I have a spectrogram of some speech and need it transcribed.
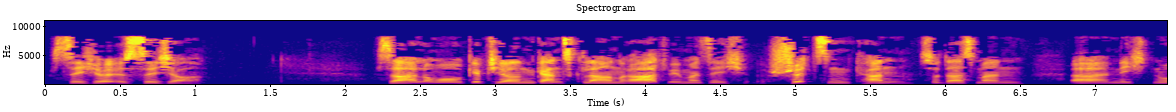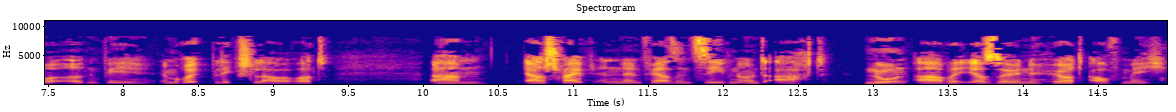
sicher ist sicher. Salomo gibt hier einen ganz klaren Rat, wie man sich schützen kann, so dass man äh, nicht nur irgendwie im Rückblick schlauer wird. Ähm, er schreibt in den Versen 7 und 8, Nun aber, ihr Söhne, hört auf mich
